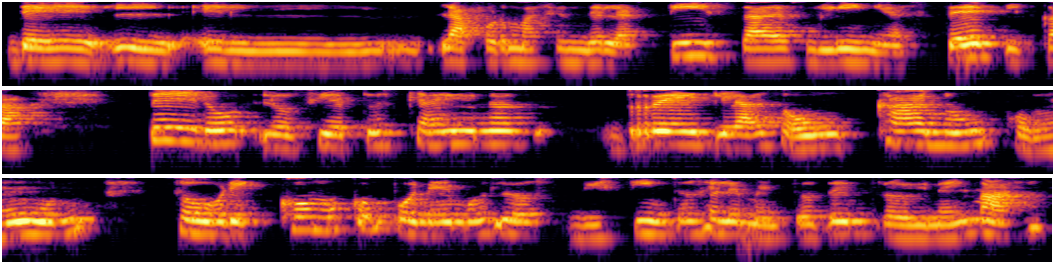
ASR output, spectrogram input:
de la formación del artista, de su línea estética, pero lo cierto es que hay unas reglas o un canon común sobre cómo componemos los distintos elementos dentro de una imagen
